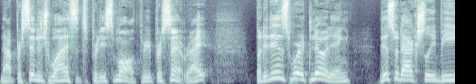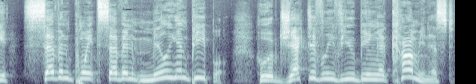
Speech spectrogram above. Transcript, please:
Now, percentage wise, it's pretty small, 3%, right? But it is worth noting this would actually be 7.7 million people who objectively view being a communist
